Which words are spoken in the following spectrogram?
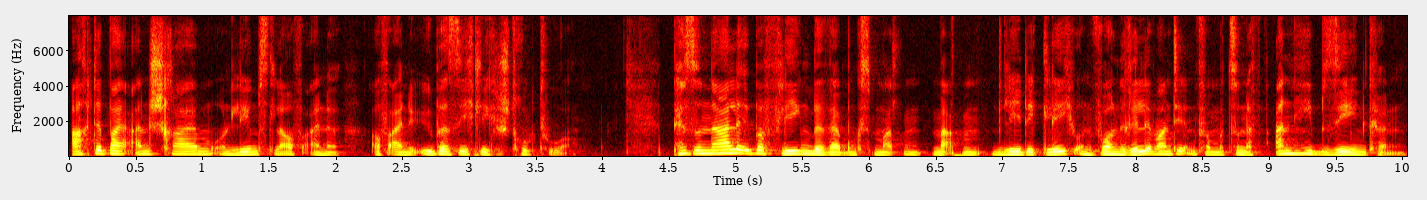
Achte bei Anschreiben und Lebenslauf eine, auf eine übersichtliche Struktur. Personale überfliegen Bewerbungsmappen lediglich und wollen relevante Informationen auf Anhieb sehen können.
